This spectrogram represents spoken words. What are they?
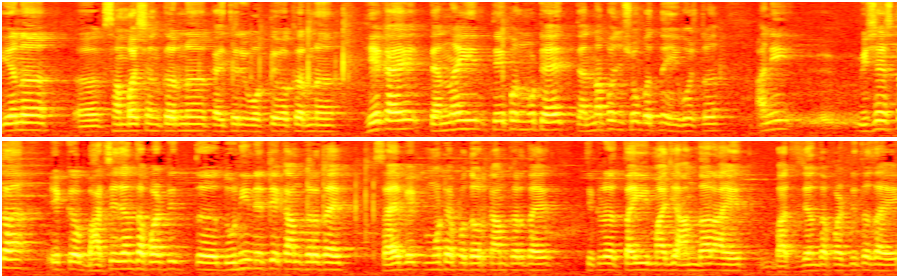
येणं संभाषण करणं काहीतरी वक्तव्य करणं हे काय त्यांनाही ते पण मोठे आहेत त्यांना पण शोभत नाही ही गोष्ट. आणि विशेषतः एक भारतीय जनता पार्टीत दोन्ही नेते काम करत आहेत. साहेब एक मोठ्या पदावर काम करत आहेत. तिकडं ताई माझे आमदार आहेत भारतीय जनता पार्टीतच आहे.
